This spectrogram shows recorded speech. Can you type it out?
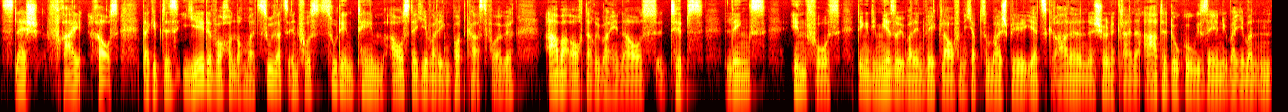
slash frei raus. Da gibt es jede Woche nochmal Zusatzinfos zu den Themen aus der jeweiligen Podcast-Folge, aber auch darüber hinaus Tipps, Links, Infos, Dinge, die mir so über den Weg laufen. Ich habe zum Beispiel jetzt gerade eine schöne kleine Arte-Doku gesehen über jemanden,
